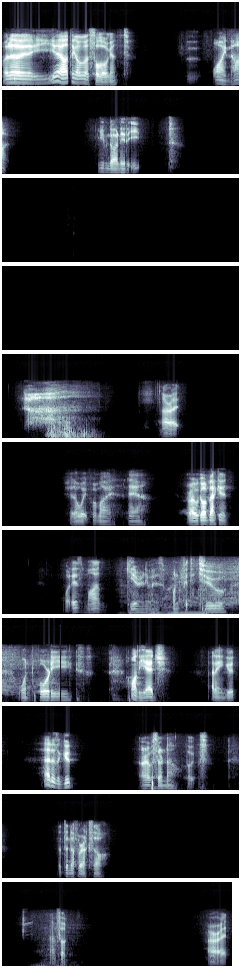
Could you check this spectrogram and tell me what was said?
But uh yeah, I think I'll go solo again. Why not? Even though I need to eat. Alright. Should I wait for my... Yeah. Alright, we're going back in. What is my gear anyways? 152, 140. I'm on the edge. That ain't good. That isn't good. Alright, we'll start now. It. That's enough for XL. Ah, fuck. Alright.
